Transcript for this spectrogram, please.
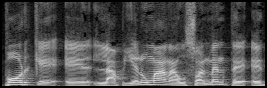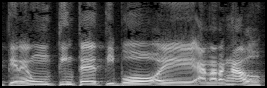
porque eh, la piel humana usualmente eh, tiene un tinte tipo eh, anaranjado.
